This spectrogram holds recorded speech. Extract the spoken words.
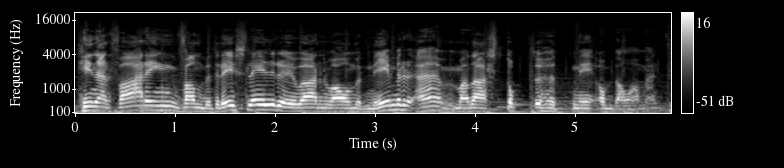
geen ervaring van bedrijfsleider. Wij waren wel ondernemer, hè, maar daar stopte het mee op dat moment.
